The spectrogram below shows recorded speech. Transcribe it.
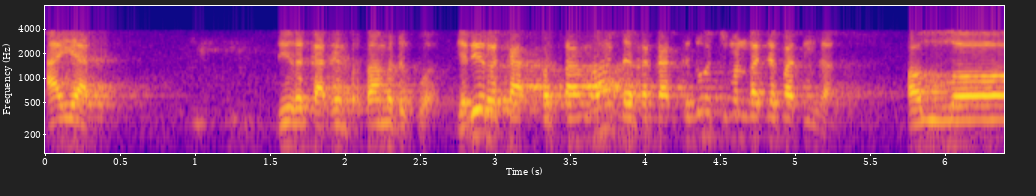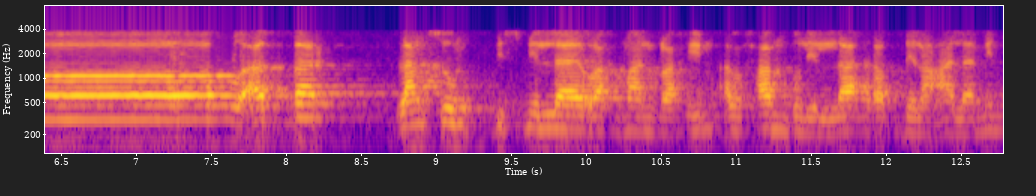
ayat di rakaat yang pertama dan kedua. Jadi rakaat pertama dan rakaat kedua cuma baca Fatihah. Allahu Akbar langsung bismillahirrahmanirrahim alhamdulillah rabbil alamin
